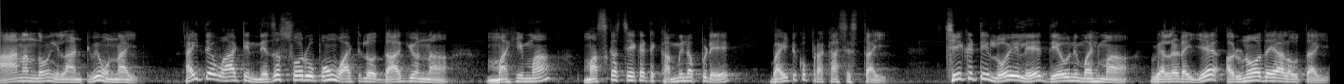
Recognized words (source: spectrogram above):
ఆనందం ఇలాంటివి ఉన్నాయి. అయితే వాటి నిజస్వరూపం వాటిలో దాగి ఉన్న మహిమ మసక చీకటి కమ్మినప్పుడే బయటకు ప్రకాశిస్తాయి. చీకటి లోయలే దేవుని మహిమ వెల్లడయ్యే అరుణోదయాలవుతాయి.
